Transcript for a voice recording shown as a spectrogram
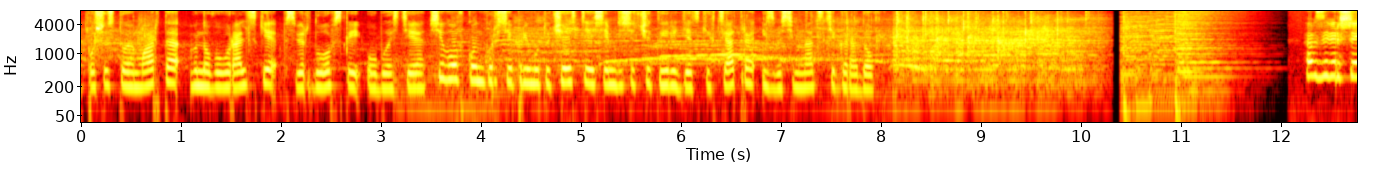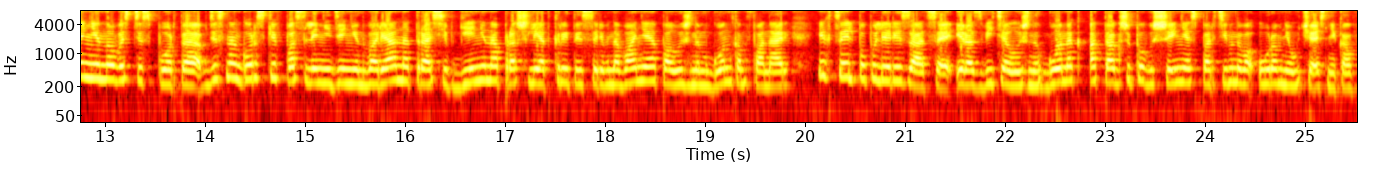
по 6 марта в Новоуральске в Свердловской области. Всего в конкурсе примут участие 74 детских театра из 18 городов. А в завершении новости спорта. В Десногорске в последний день января на трассе в Генина прошли открытые соревнования по лыжным гонкам «Фонарь». Их цель – популяризация и развитие лыжных гонок, а также повышение спортивного уровня участников.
